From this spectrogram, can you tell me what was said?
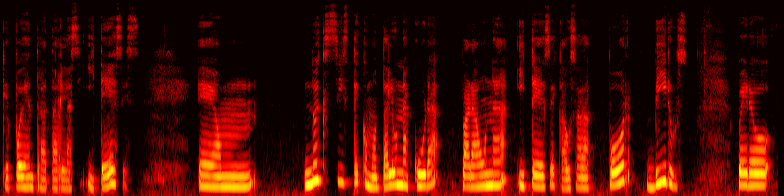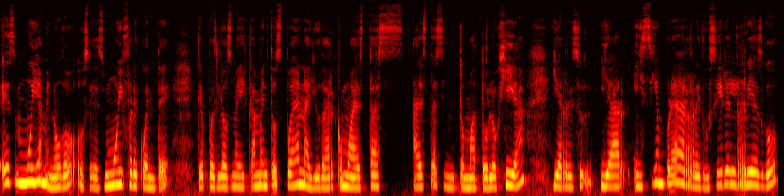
que pueden tratar las ITS. Em, no existe como tal una cura para una ITS causada por virus pero es muy a menudo, o sea, es muy frecuente que pues los medicamentos puedan ayudar como a estas a esta sintomatología y, a y, siempre a reducir el riesgo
